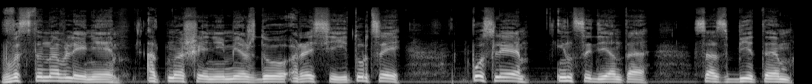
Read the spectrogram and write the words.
в восстановлении отношений между Россией и Турцией после инцидента со сбитым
